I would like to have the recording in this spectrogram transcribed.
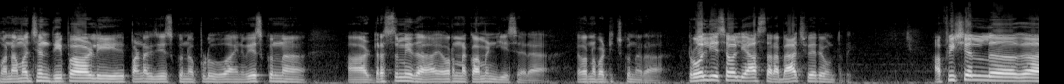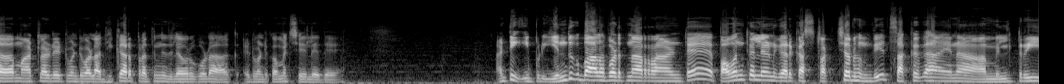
మొన్న మధ్యన దీపావళి పండగ చేసుకున్నప్పుడు ఆయన వేసుకున్న ఆ డ్రెస్ మీద ఎవరన్నా కామెంట్ చేశారా? ఎవరన్నా పట్టించుకున్నారా? ట్రోల్ చేసేవాళ్ళు చేస్తారా? బ్యాచ్ వేరే ఉంటుంది. అఫీషియల్గా మాట్లాడేటువంటి వాళ్ళ అధికార ప్రతినిధులు ఎవరు కూడా ఎటువంటి కామెంట్స్ చేయలేదే. అంటే ఇప్పుడు ఎందుకు బాధపడుతున్నారా అంటే పవన్ కళ్యాణ్ గారికి ఆ స్ట్రక్చర్ ఉంది. చక్కగా ఆయన మిలిటరీ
